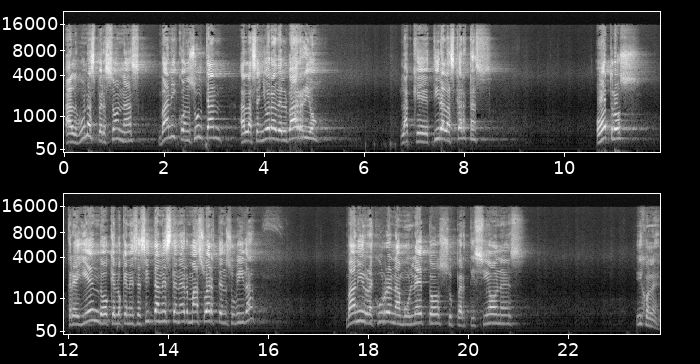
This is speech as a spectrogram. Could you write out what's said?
algunas personas van y consultan a la señora del barrio, la que tira las cartas. Otros, creyendo que lo que necesitan es tener más suerte en su vida, van y recurren a amuletos, supersticiones. Híjole,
